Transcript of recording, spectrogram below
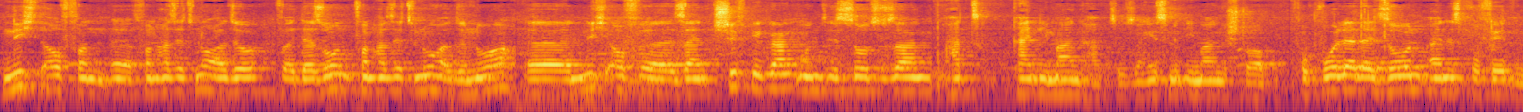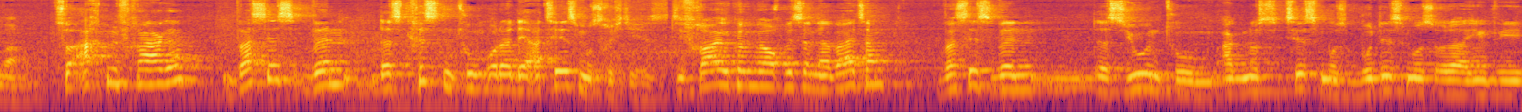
nicht auf von, äh, von Hazreti Nur, also der Sohn von Hazreti Nur, also Noah, äh, nicht auf äh, sein Schiff gegangen und ist sozusagen, hat kein Iman gehabt, sozusagen, ist mit Iman gestorben, obwohl er der Sohn eines Propheten war. Zur achten Frage, was ist, wenn das Christentum oder der Atheismus richtig ist? Die Frage können wir auch ein bisschen erweitern. Was ist, wenn das Judentum, Agnostizismus, Buddhismus oder irgendwie,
